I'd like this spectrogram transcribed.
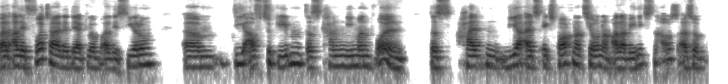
weil alle Vorteile der Globalisierung, ähm, die aufzugeben, das kann niemand wollen. Das halten wir als Exportnation am allerwenigsten aus. Also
